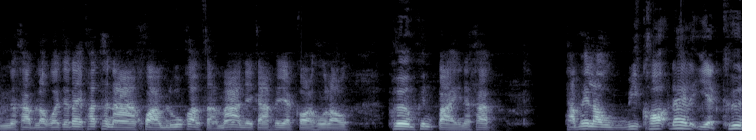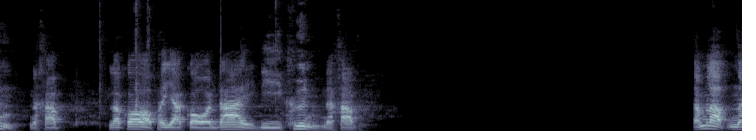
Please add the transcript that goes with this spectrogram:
ำนะครับ เราก็จะได้พัฒนาความรู้ความสามารถในการพยากรณ์ของเรา เพิ่มขึ้นไปนะครับทำให้เราวิเคราะห์ได้ละเอียดขึ้นนะครับ แล้วก็พยากรณ์ได้ดีขึ้นนะครับสำหรับใน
